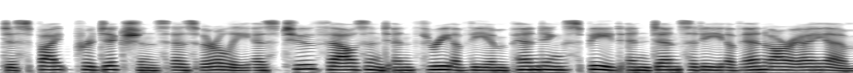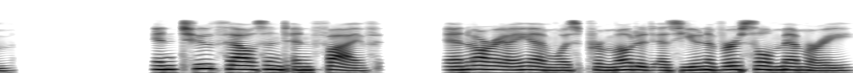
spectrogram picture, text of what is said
despite predictions as early as 2003 of the impending speed and density of NRAM. In 2005, NRAM was promoted as universal memory,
